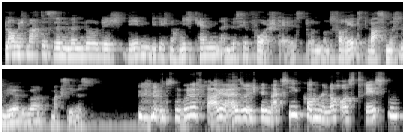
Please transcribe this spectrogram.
glaube ich, macht es Sinn, wenn du dich denen, die dich noch nicht kennen, ein bisschen vorstellst und uns verrätst, was müssen wir über Maxi wissen. Das ist eine gute Frage. Also ich bin Maxi, komme noch aus Dresden,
